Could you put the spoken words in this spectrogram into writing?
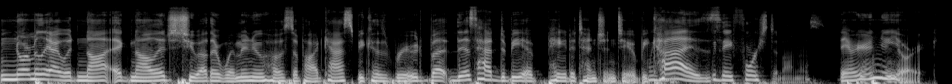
normally I would not acknowledge two other women who host a podcast because rude, but this had to be a paid attention to because They forced it on us. they're in New York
